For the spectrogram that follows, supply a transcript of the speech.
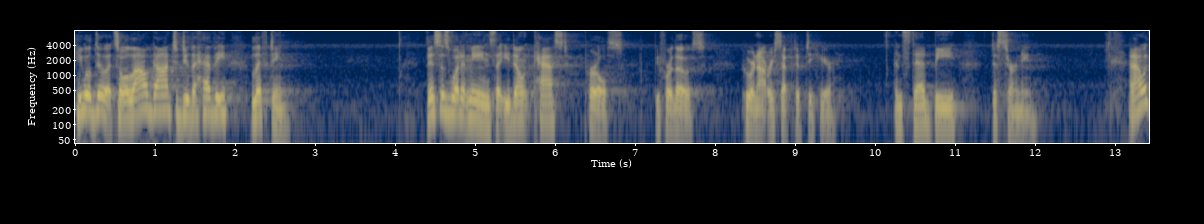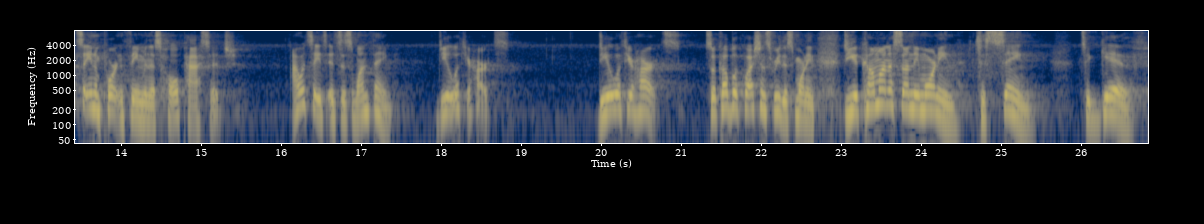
He will do it. So allow God to do the heavy lifting. This is what it means that you don't cast pearls before those who are not receptive to hear. Instead, be discerning. And I would say an important theme in this whole passage, I would say it's, it's this one thing deal with your hearts. Deal with your hearts. So, a couple of questions for you this morning. Do you come on a Sunday morning to sing, to give,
